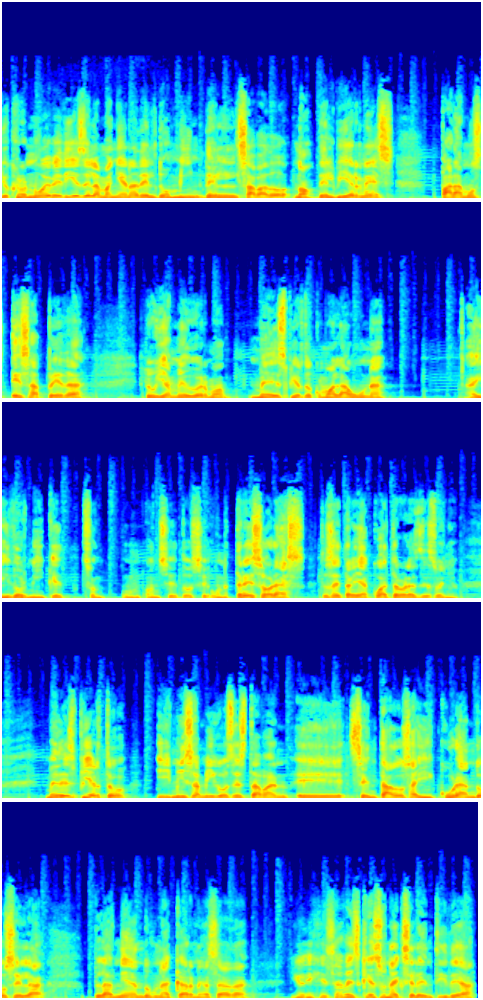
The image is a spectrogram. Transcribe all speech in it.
yo creo 9, 10 de la mañana del domingo, del sábado, no, del viernes, paramos esa peda. Luego ya me duermo, me despierto como a la una. Ahí dormí, que son 11, 12, 1, 3 horas. Entonces ahí traía 4 horas de sueño. Me despierto y mis amigos estaban eh, sentados ahí curándosela, planeando una carne asada. Yo dije, ¿sabes qué? Es una excelente idea.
